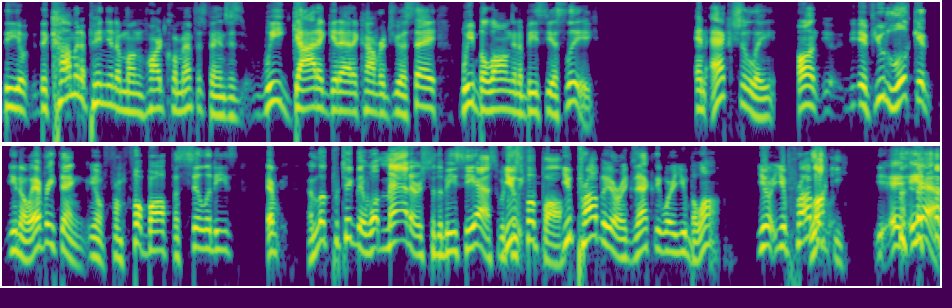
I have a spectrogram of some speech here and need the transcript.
the the common opinion among hardcore Memphis fans is we got to get out of Conference USA. We belong in a BCS league, and actually on if you look at you know everything you know from football facilities, every And look particularly what matters to the BCS, which is football. you probably are exactly where you belong. You're you're probably Lucky. Y- eh, Yeah.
